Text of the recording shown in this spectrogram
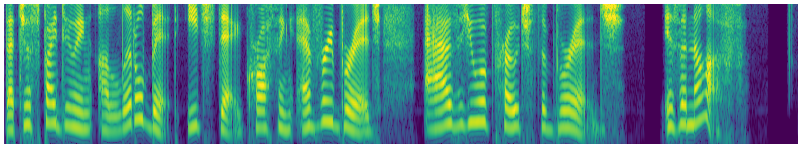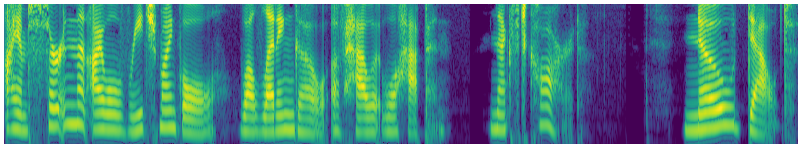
that just by doing a little bit each day, crossing every bridge as you approach the bridge, is enough? I am certain that I will reach my goal while letting go of how it will happen. Next card. No doubt.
